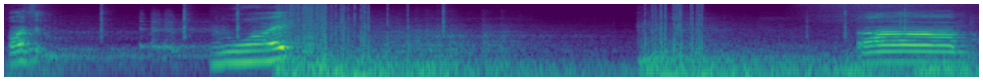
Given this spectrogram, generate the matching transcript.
Watch it. What? Um,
